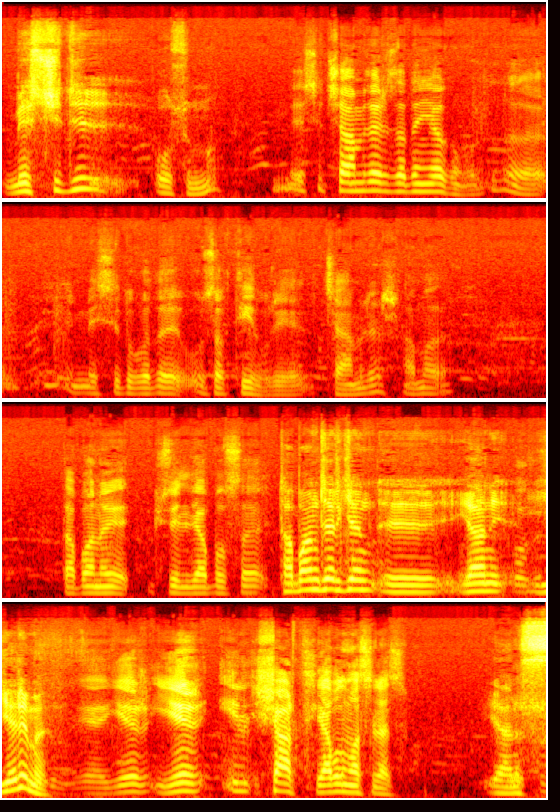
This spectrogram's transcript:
mescidi olsun mu? Mescid camiler zaten yakın burada da mescid o kadar uzak değil buraya camiler ama tabanı güzel yapılsa Taban derken e, yani yeri mi? e, yer yer il şart yapılması lazım. Yani Su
